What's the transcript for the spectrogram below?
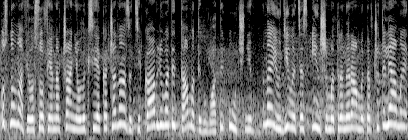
Основна філософія навчання Олексія Качана зацікавлювати та мотивувати учнів. Нею ділиться з іншими тренерами та вчителями,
